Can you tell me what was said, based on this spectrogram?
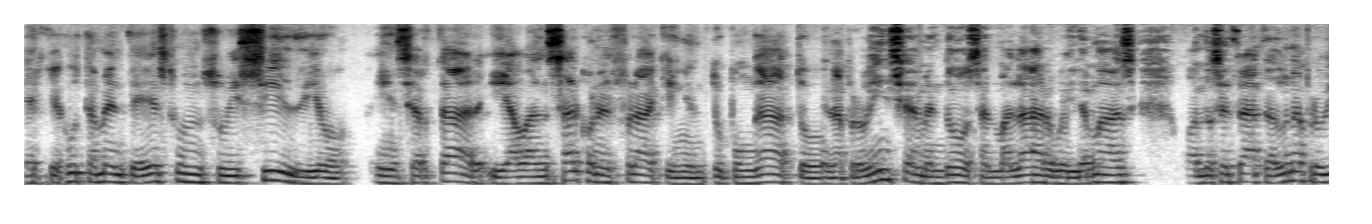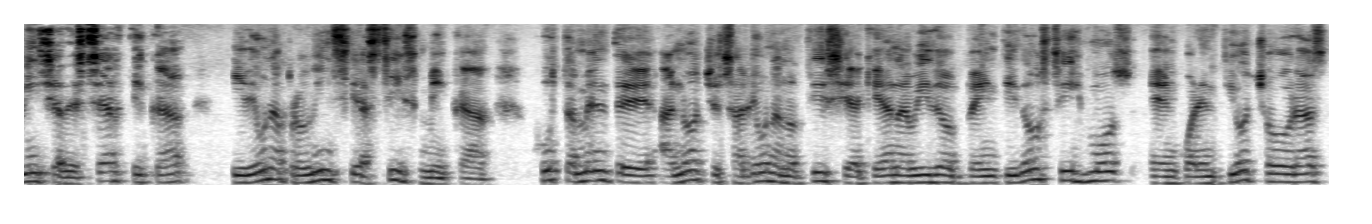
es que justamente es un suicidio insertar y avanzar con el fracking en Tupungato, en la provincia de Mendoza, en Malargüe y demás, cuando se trata de una provincia desértica y de una provincia sísmica. Justamente anoche salió una noticia que han habido 22 sismos en 48 horas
